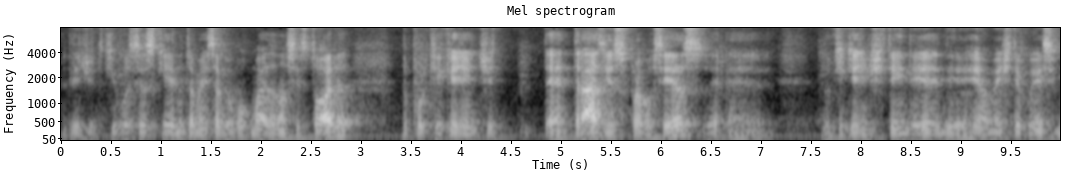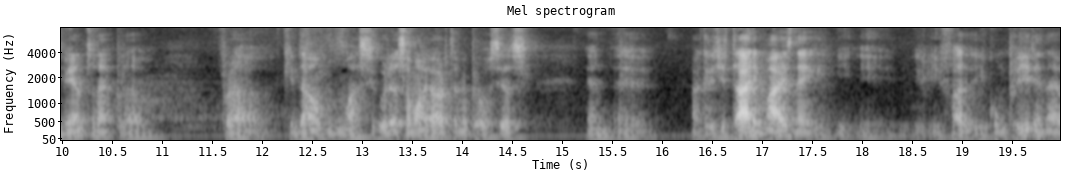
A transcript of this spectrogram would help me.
acredito que vocês queiram também saber um pouco mais da nossa história, do porquê que a gente é, traz isso para vocês, é, é, do que, que a gente tem de, de realmente ter conhecimento, né, para que dá uma segurança maior também para vocês é, é, acreditarem mais, né, e, e, e, e, e cumprirem, né,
